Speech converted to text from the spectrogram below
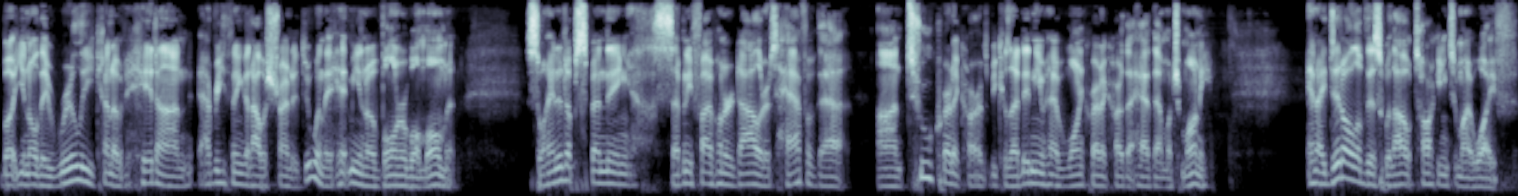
but you know they really kind of hit on everything that I was trying to do and they hit me in a vulnerable moment. So I ended up spending $7500, half of that on two credit cards because I didn't even have one credit card that had that much money. And I did all of this without talking to my wife.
